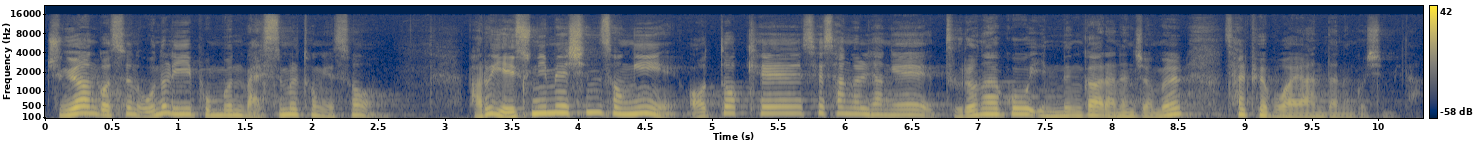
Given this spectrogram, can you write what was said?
중요한 것은 오늘 이 본문 말씀을 통해서 바로 예수님의 신성이 어떻게 세상을 향해 드러나고 있는가라는 점을 살펴보아야 한다는 것입니다.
